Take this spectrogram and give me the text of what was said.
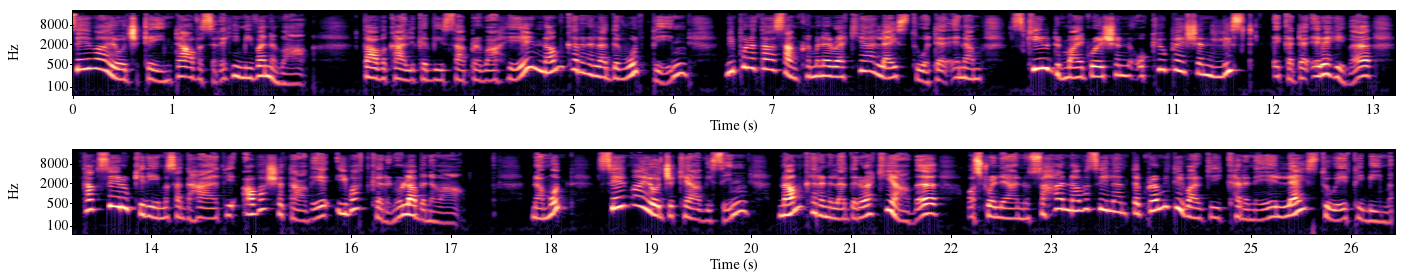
සේවායෝජකයින්ට අවසර හිමි වනවා. තාවකාලික වීසා ප්‍රවාහයේ නම් කරන ලද වෘත්තීන් නිපුණතා සංක්‍රමණ රැකයා ලයිස්තුවට එනම් ස්කිල්ඩ් මයිග්‍රේෂන් ඔක්කපේෂන් ලිස්ට් එකට එරෙහිව තක්සේරු කිරීම සඳහා ඇති අවශ්‍යතාවය ඉවත් කරනු ලබනවා. නමුත් සේවායෝජකයා විසින් නම් කරන ලද රැකියාව ඔස්ට්‍රලයානු සහ නවසීලන්ත ප්‍රමිති වර්ගී කරණයේ ලැයිස්තුවේ තිබීම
